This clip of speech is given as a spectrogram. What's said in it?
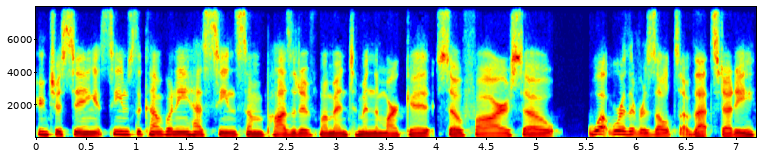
Interesting. It seems the company has seen some positive momentum in the market so far. So, what were the results of that study?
